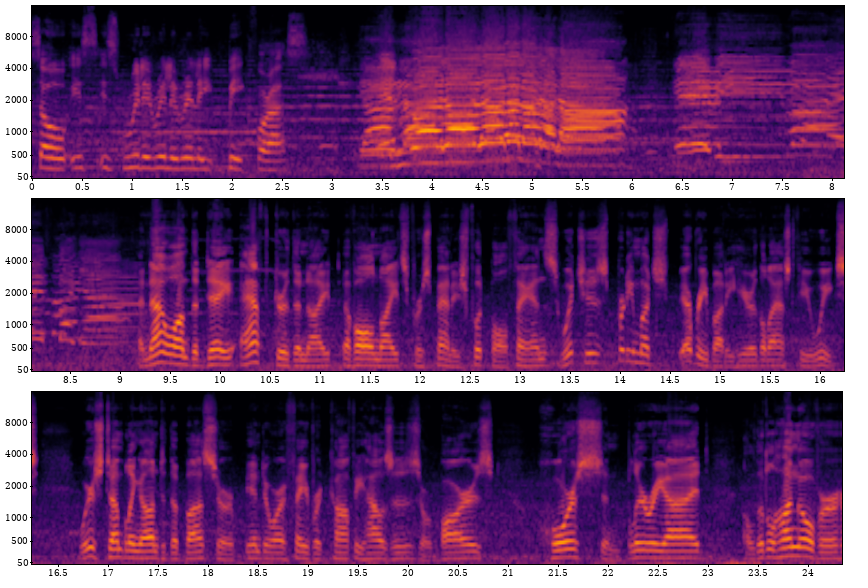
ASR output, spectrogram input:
So it's, it's really, really, really big for us. And now, on the day after the night of all nights for Spanish football fans, which is pretty much everybody here the last few weeks, we're stumbling onto the bus or into our favorite coffee houses or bars, hoarse and bleary eyed, a little hungover,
